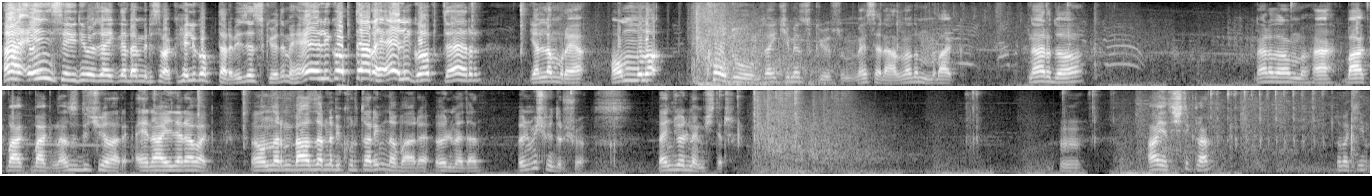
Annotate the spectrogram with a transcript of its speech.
Ha en sevdiğim özelliklerden birisi bak. Helikopter bize sıkıyor değil mi? Helikopter, helikopter. Gel lan buraya. Amına. Kodum sen kime sıkıyorsun? Mesela anladın mı? Bak. Nerede o? Nerede lan bu? Ha bak bak bak nasıl düşüyorlar. Enayilere bak. Ben onların bazılarını bir kurtarayım da bari ölmeden. Ölmüş müdür şu? Bence ölmemiştir. Hmm. Aa yetiştik lan. Dur bakayım.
